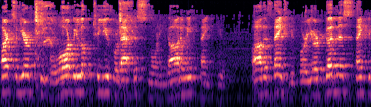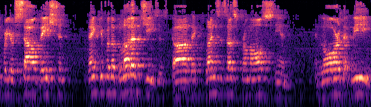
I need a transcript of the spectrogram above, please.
hearts of your people. Lord, we look to you for that this morning, God, and we thank you. Father, thank you for your goodness. Thank you for your salvation. Thank you for the blood of Jesus, God, that cleanses us from all sin. And Lord, that we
